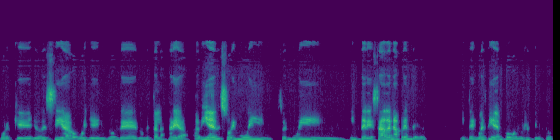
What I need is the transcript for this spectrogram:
porque yo decía, oye, ¿y dónde, dónde están las tareas? A bien, soy muy, soy muy interesada en aprender y tengo el tiempo, vuelvo y repito,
